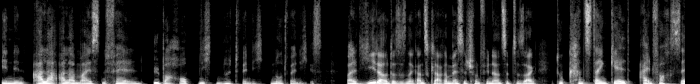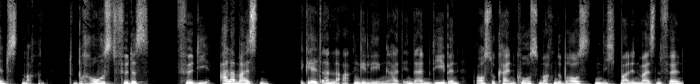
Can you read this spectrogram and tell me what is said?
in den aller, allermeisten Fällen überhaupt nicht notwendig, notwendig ist. Weil jeder, und das ist eine ganz klare Message von Finanztipp zu sagen, du kannst dein Geld einfach selbst machen. Du brauchst für das, für die allermeisten Geldangelegenheit in deinem Leben. Brauchst du keinen Kurs machen, du brauchst nicht mal in den meisten Fällen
